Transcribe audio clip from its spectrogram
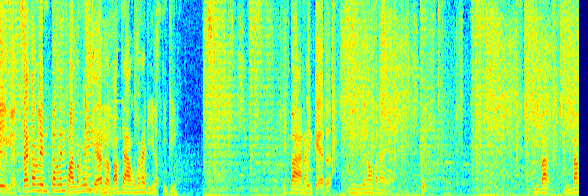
ี่ไงแซกต้องเล่นต้องเล่นควันต้องเล่นแก๊สแบบปั๊มยาวคงไม่ค่อยดีหรอกจริงๆคิดว่านะเล่นแก๊สเหรออืมเล่นห้องสไนอะเฮ้ยยิงบ้างยิงบ้าง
